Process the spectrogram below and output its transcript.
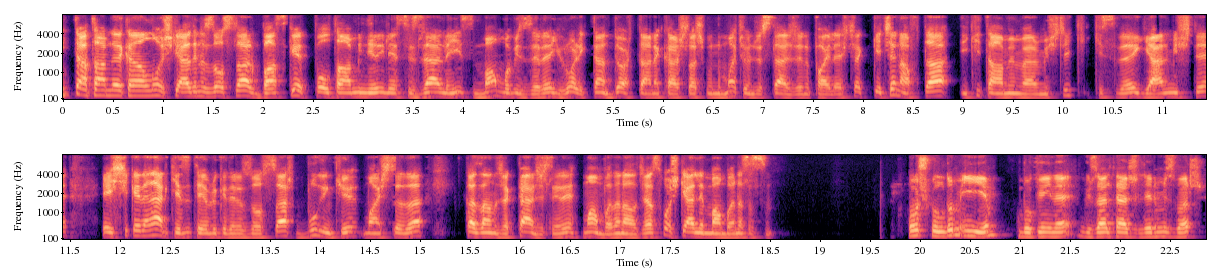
İddia Tahminleri kanalına hoş geldiniz dostlar. Basketbol tahminleriyle sizlerleyiz. Mamba bizlere Euroleague'den 4 tane karşılaşmanın maç öncesi tercihlerini paylaşacak. Geçen hafta 2 tahmin vermiştik. İkisi de gelmişti. Eşlik eden herkesi tebrik ederiz dostlar. Bugünkü maçta da kazanacak tercihleri Mamba'dan alacağız. Hoş geldin Mamba nasılsın? Hoş buldum, iyiyim. Bugün yine güzel tercihlerimiz var.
